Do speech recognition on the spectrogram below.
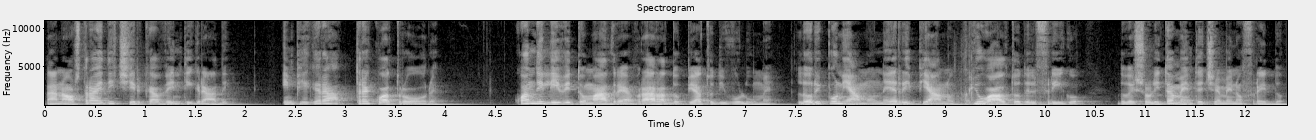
La nostra è di circa 20 gradi. Impiegherà 3-4 ore. Quando il lievito madre avrà raddoppiato di volume, lo riponiamo nel ripiano più alto del frigo, dove solitamente c'è meno freddo,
